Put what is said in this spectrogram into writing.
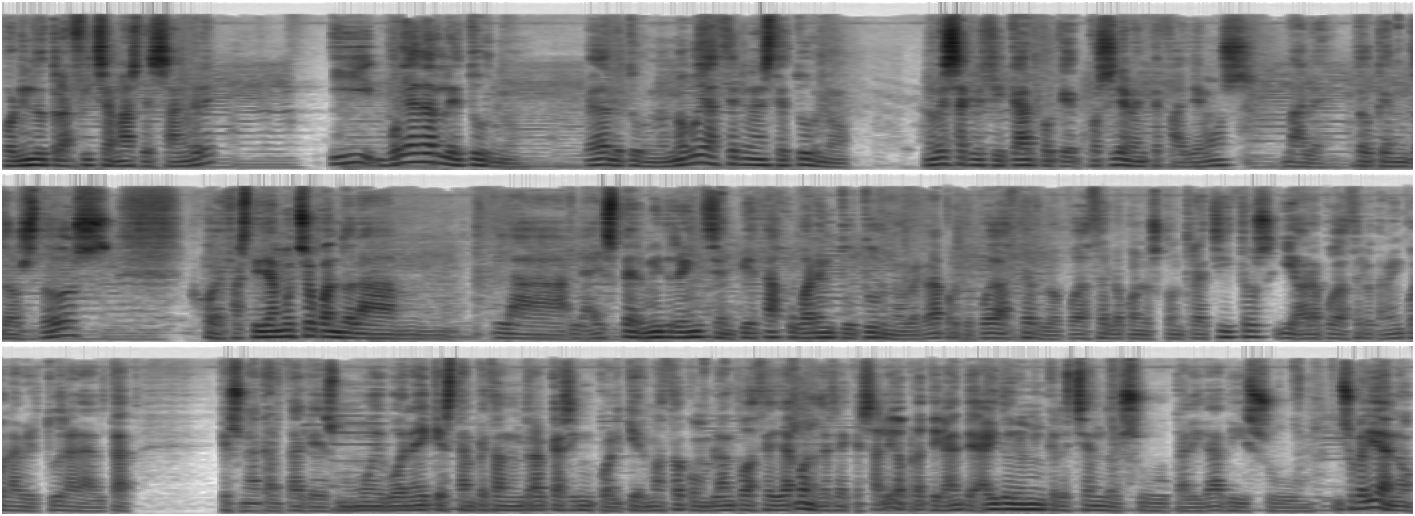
Poniendo otra ficha más de sangre. Y voy a darle turno. Voy a darle turno. No voy a hacer en este turno. No voy a sacrificar porque posiblemente fallemos. Vale, token 2-2. Joder, fastidia mucho cuando la, la, la Esper Midrange empieza a jugar en tu turno, ¿verdad? Porque puedo hacerlo. Puedo hacerlo con los contrahechitos y ahora puedo hacerlo también con la virtud de la lealtad que es una carta que es muy buena y que está empezando a entrar casi en cualquier mazo con blanco hace ya, bueno, desde que salió prácticamente, ha ido increciendo su calidad y su, su calidad no,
